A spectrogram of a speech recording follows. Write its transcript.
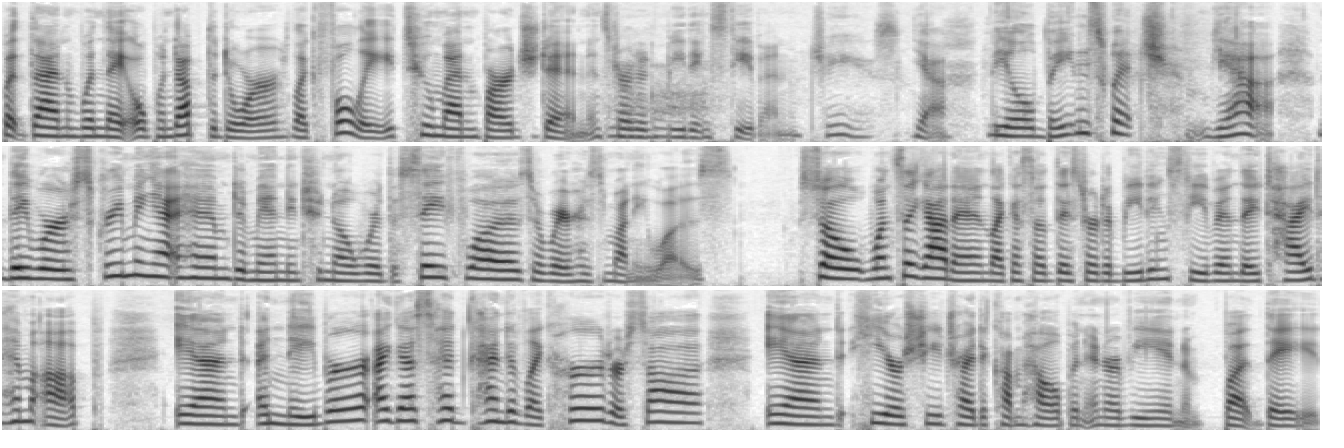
But then when they opened up the door, like fully, two men barged in and started beating Steven. Jeez. Yeah. The old bait and switch. Yeah. They were screaming at him, demanding to know where the safe was or where his money was. So once they got in, like I said, they started beating Steven. They tied him up, and a neighbor, I guess, had kind of like heard or saw, and he or she tried to come help and intervene, but they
